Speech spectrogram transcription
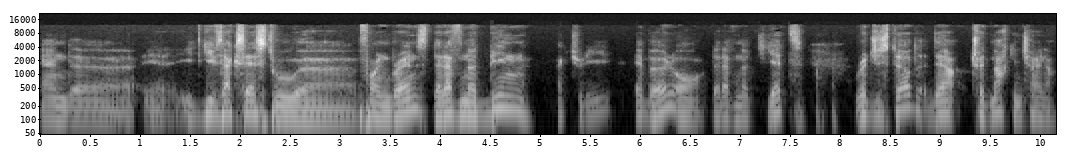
And uh, it gives access to uh, foreign brands that have not been actually able or that have not yet registered their trademark in China.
